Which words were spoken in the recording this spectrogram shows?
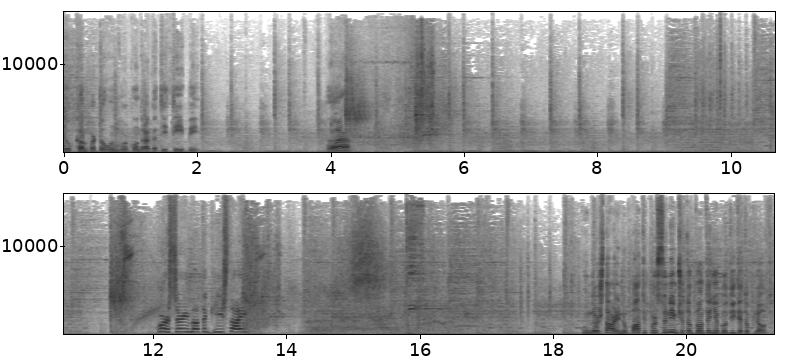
Nuk kam për të humbur kundër këtij tipi. Ah! Përsëri me atë gishtin! Kundërshtari nuk pati për synim që të bënte një goditje të plotë.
